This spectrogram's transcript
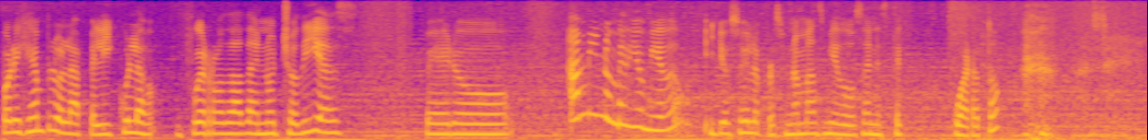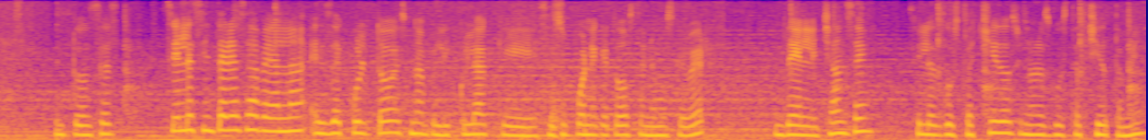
por ejemplo, la película fue rodada en ocho días, pero a mí no me dio miedo y yo soy la persona más miedosa en este cuarto. Entonces, si les interesa, véanla, es de culto, es una película que se supone que todos tenemos que ver. Denle chance, si les gusta chido, si no les gusta chido también.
